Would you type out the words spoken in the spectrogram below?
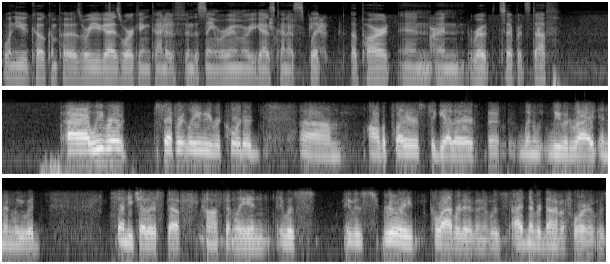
when you co-compose were you guys working kind of in the same room or you guys kind of split apart and and wrote separate stuff? Uh, we wrote separately. We recorded um, all the players together when we would write, and then we would send each other stuff constantly. And it was it was really collaborative, and it was I'd never done it before. It was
